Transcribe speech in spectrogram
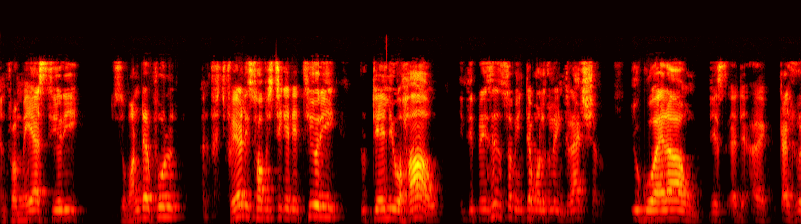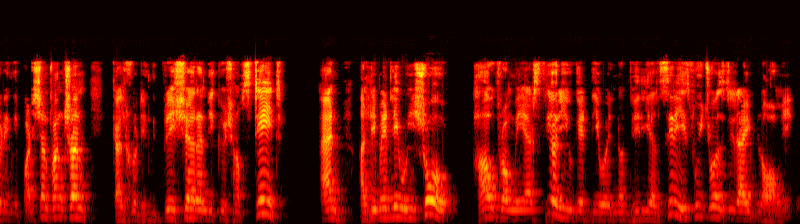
And from Mayer's theory, which is a wonderful and fairly sophisticated theory to tell you how, in the presence of intermolecular interaction, you go around this uh, uh, calculating the partition function, calculating the pressure and the equation of state, and ultimately we show how from Mayer's theory you get the well-known virial series, which was derived long ago.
